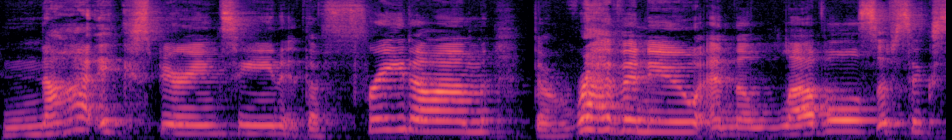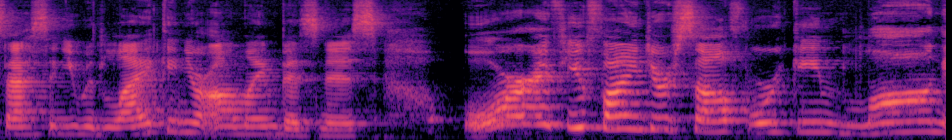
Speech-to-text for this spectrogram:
not experiencing the freedom, the revenue, and the levels of success that you would like in your online business, or if you find yourself working long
